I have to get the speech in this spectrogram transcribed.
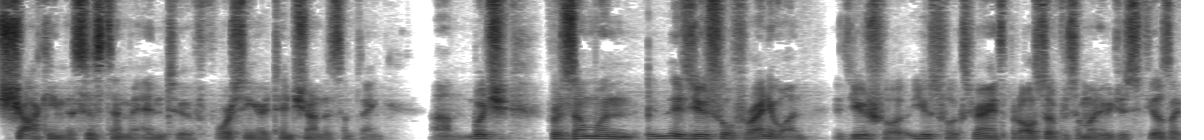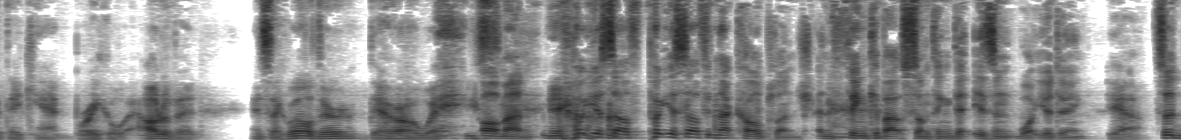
shocking the system and to forcing your attention onto something, um, which for someone is useful for anyone. It's useful useful experience, but also for someone who just feels like they can't break out of it it's like, well, there there are ways. Oh man, yeah. put yourself put yourself in that cold plunge and think about something that isn't what you're doing. Yeah. So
